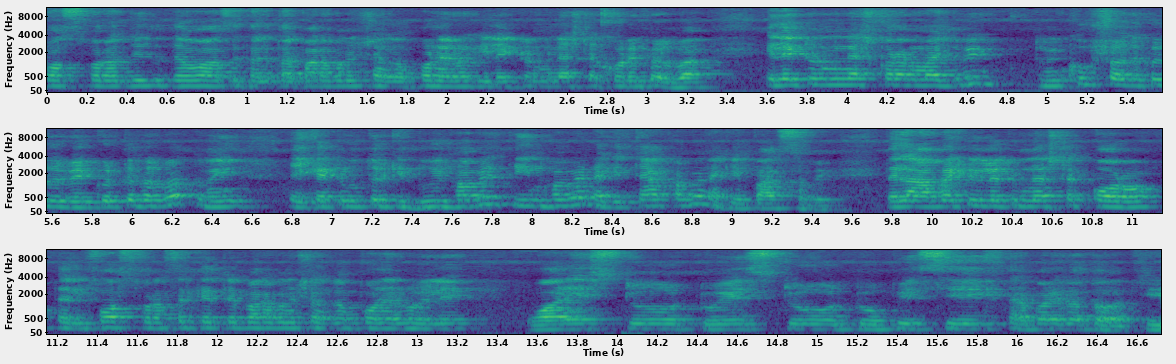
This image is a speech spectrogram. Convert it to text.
ফসফরাস যেহেতু দেওয়া আছে, তাহলে তার পারমাণবিক সংখ্যা পনেরো ইলেকট্রন বিন্যাসটা করে ফেলবা। ইলেকট্রন বিন্যাস করার মাধ্যমে তুমি খুব সহজে খুঁজে বের করতে পারবা। তুমি এই ক্ষেত্রে উত্তর কি দুই হবে, তিন হবে, নাকি চার হবে, নাকি পাঁচ হবে? তাহলে আমরা একটু ইলেকট্রন বিন্যাসটা করো। তাহলে ফসফরাসের ক্ষেত্রে পারমাণবিক সংখ্যা পনেরো হইলে one S two two S two two P six তারপরে কত? Three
